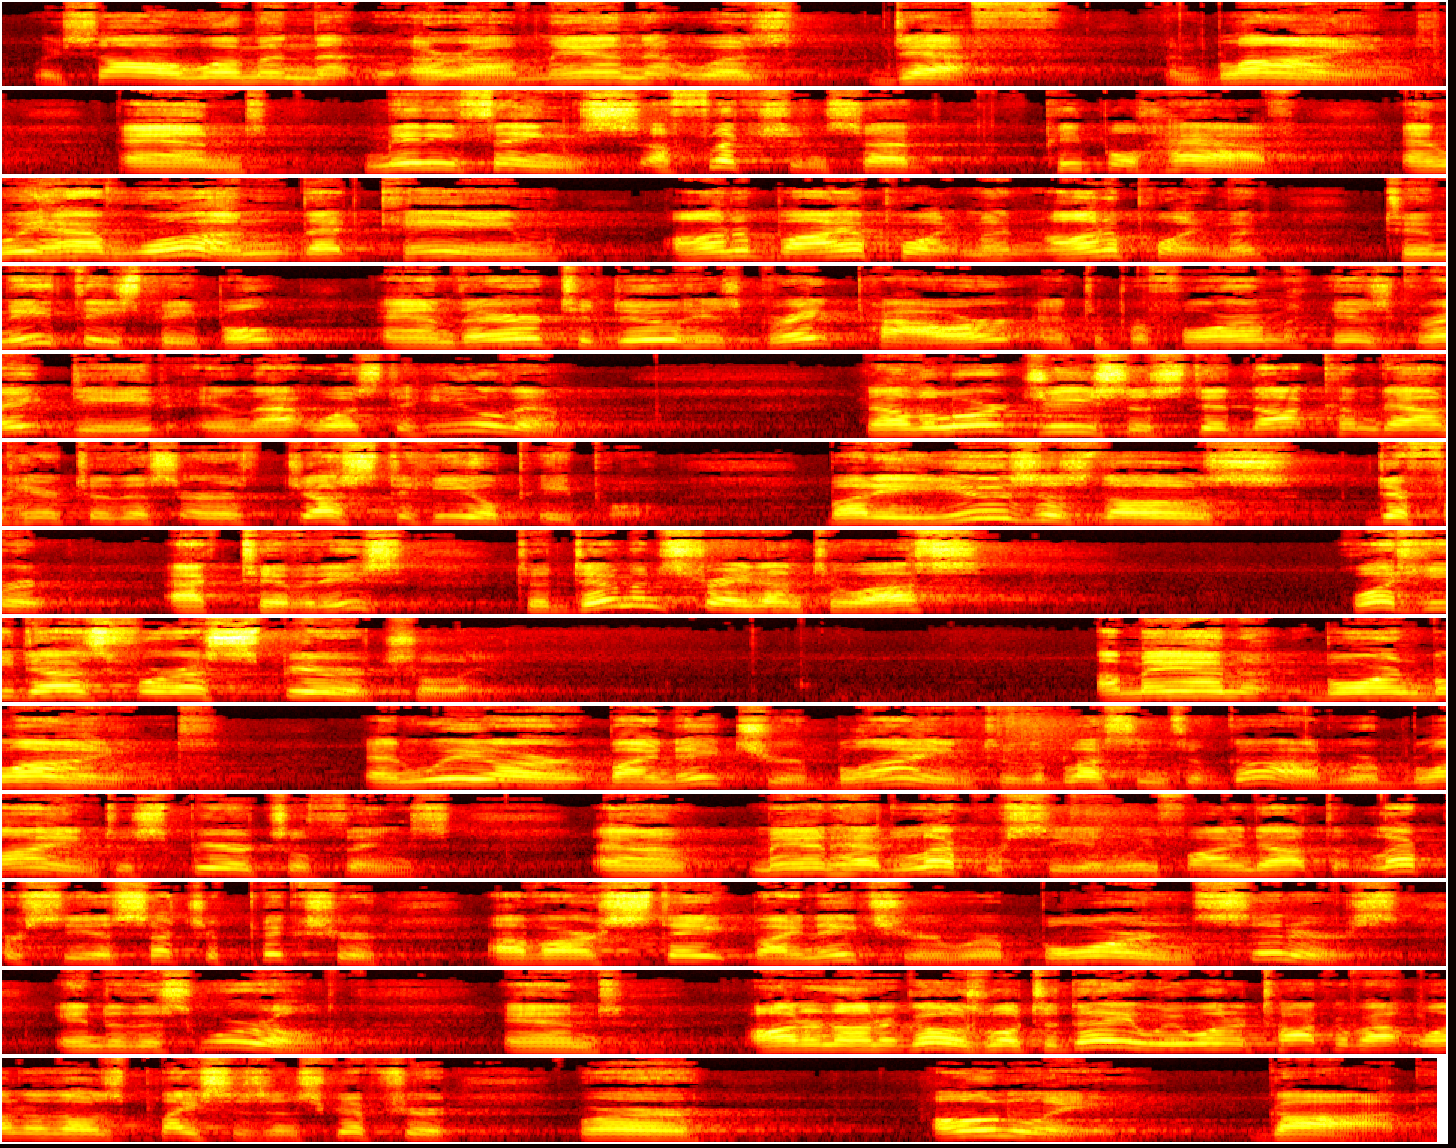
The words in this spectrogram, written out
We saw a woman that, or a man that was deaf and blind and many things, afflictions that people have. And we have one that came on a by appointment, on appointment, to meet these people and there to do his great power and to perform his great deed, and that was to heal them. Now, the Lord Jesus did not come down here to this earth just to heal people, but he uses those different activities to demonstrate unto us what he does for us spiritually. A man born blind and we are by nature blind to the blessings of God. We're blind to spiritual things. And a man had leprosy, and we find out that leprosy is such a picture of our state by nature. We're born sinners into this world. And on and on it goes. Well, today we want to talk about one of those places in Scripture where only God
